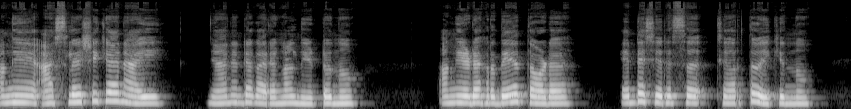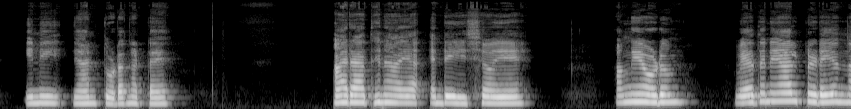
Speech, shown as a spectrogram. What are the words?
അങ്ങയെ ആശ്ലേഷിക്കാനായി ഞാൻ എന്റെ കരങ്ങൾ നീട്ടുന്നു. അങ്ങയുടെ ഹൃദയത്തോട് എന്റെ ശിരസ് ചേർത്ത് വയ്ക്കുന്നു. ഇനി ഞാൻ തുടങ്ങട്ടെ. ആരാധനായ എന്റെ ഈശോയെ അങ്ങയോടും വേദനയാൽ പിടയുന്ന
